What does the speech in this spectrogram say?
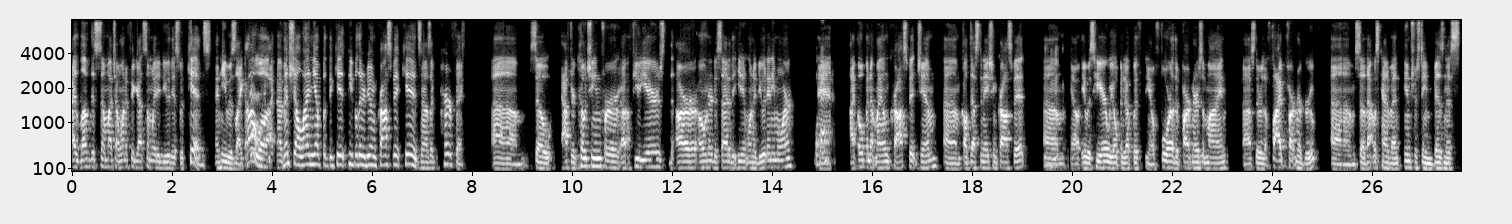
I love this so much. I want to figure out some way to do this with kids. And he was like, oh, well, I, eventually I'll line you up with the kid, people that are doing CrossFit kids. And I was like, perfect. Um, so after coaching for a few years, our owner decided that he didn't want to do it anymore. Okay. And I opened up my own CrossFit gym um, called Destination CrossFit. Mm-hmm. Um, you know, it was here. We opened it up with, you know, four other partners of mine. Uh, so there was a five partner group. Um, so that was kind of an interesting business,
